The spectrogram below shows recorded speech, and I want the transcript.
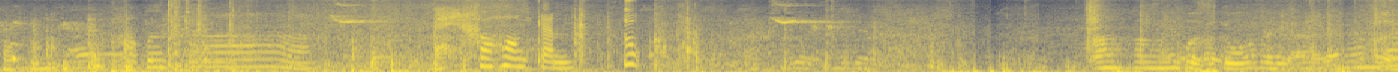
ขอบคุณค่ะขอบคุณค่ะไปเข้าห้องกันตุ๊บอ่าทางนี้เปิดประตูเข้าไปเลยแล้วถ้าเปิด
